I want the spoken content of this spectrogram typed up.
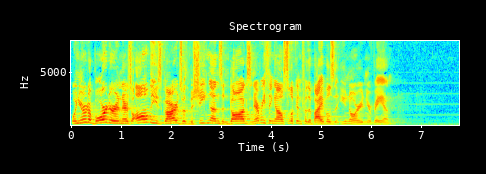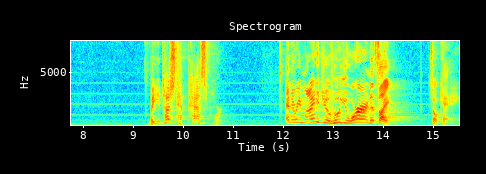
when you're at a border and there's all these guards with machine guns and dogs and everything else looking for the Bibles that you know are in your van. But you touched that passport. And it reminded you of who you were, and it's like, it's okay.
